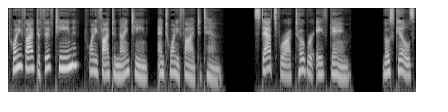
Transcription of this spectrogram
25 to 15, 25 to 19, and 25 to 10. Stats for October 8th game. Most kills,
